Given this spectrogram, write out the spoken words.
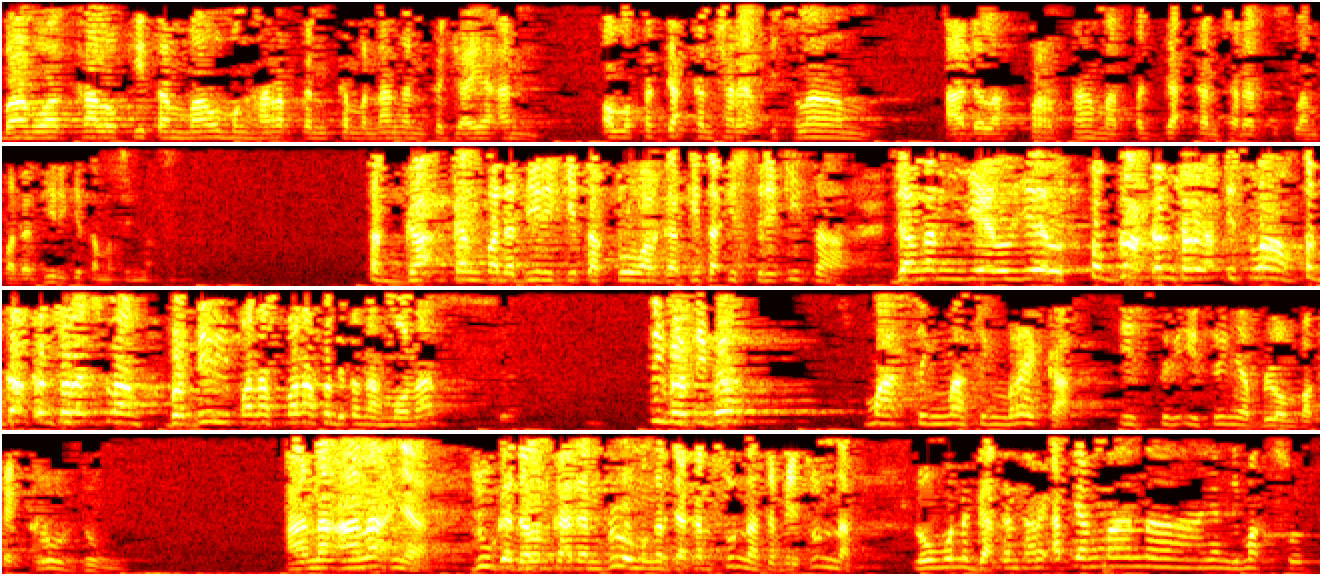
bahwa kalau kita mau mengharapkan kemenangan, kejayaan, Allah tegakkan syariat Islam adalah pertama tegakkan syariat Islam pada diri kita masing-masing. Tegakkan pada diri kita, keluarga kita, istri kita. Jangan yel-yel, tegakkan syariat Islam, tegakkan syariat Islam. Berdiri panas-panasan di tengah monas. Tiba-tiba masing-masing mereka, istri-istrinya belum pakai kerudung. Anak-anaknya juga dalam keadaan belum mengerjakan sunnah demi sunnah. Lo menegakkan syariat yang mana yang dimaksud?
